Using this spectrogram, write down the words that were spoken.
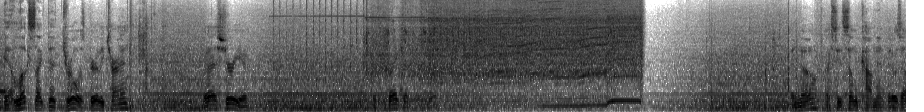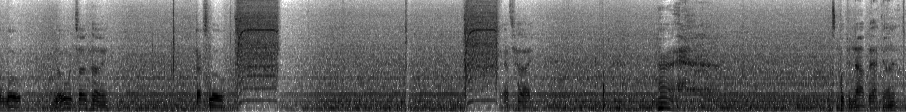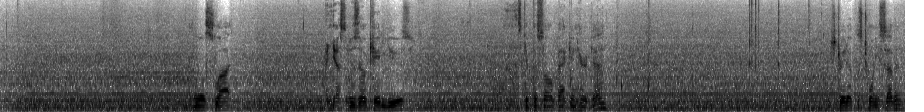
It looks like the drill is barely turning but I assure you it's cranking and no I see some comment that it was on low. No it's on high. That's low That's high. Alright. Let's put the knob back on it. A little slot. I guess it was okay to use. Let's get this all back in here again. Straight up is 27.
